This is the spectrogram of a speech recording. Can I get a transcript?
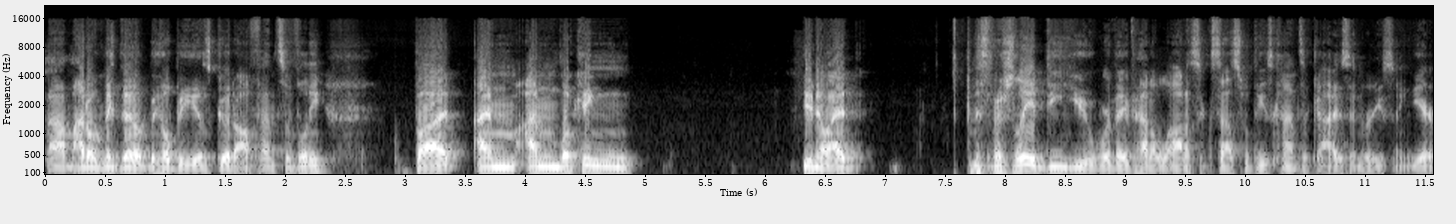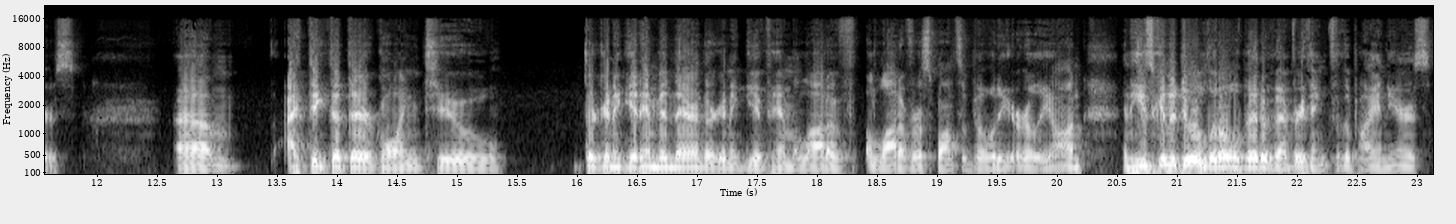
Um, I don't think that he'll be as good offensively, but I'm I'm looking, you know, at especially at DU where they've had a lot of success with these kinds of guys in recent years. Um, I think that they're going to they're going to get him in there and they're going to give him a lot of a lot of responsibility early on and he's going to do a little bit of everything for the pioneers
